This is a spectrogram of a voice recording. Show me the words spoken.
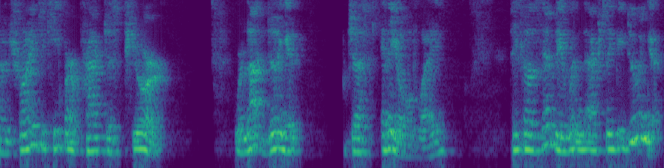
I'm trying to keep our practice pure. We're not doing it just any old way, because then we wouldn't actually be doing it.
